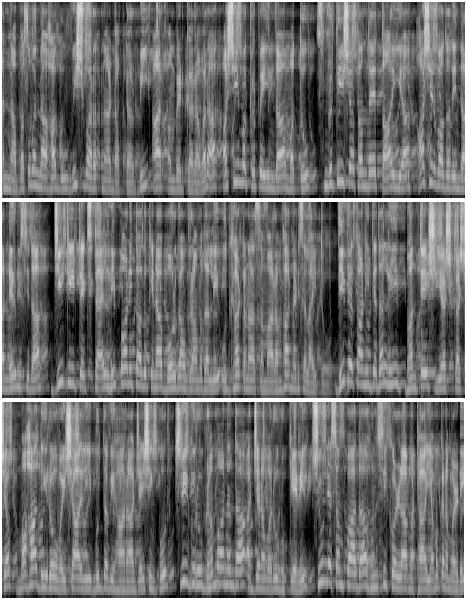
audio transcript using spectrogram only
ಅನ್ನ ಬಸವಣ್ಣ ಹಾಗೂ ವಿಶ್ವರತ್ನ ಡಾಕ್ಟರ್ ಬಿ ಆರ್ ಅಂಬೇಡ್ಕರ್ ಅವರ ಅಸೀಮ ಕೃಪೆಯಿಂದ ಮತ್ತು ಸ್ಮೃತೀಶ ತಂದೆ ತಾಯಿಯ ಆಶೀರ್ವಾದದಿಂದ ನಿರ್ಮಿಸಿದ ಜಿಟಿ ಟೆಕ್ಸ್ಟೈಲ್ ನಿಪ್ಪಾಣಿ ತಾಲೂಕಿನ ಬೋರ್ಗಾಂವ್ ಗ್ರಾಮದಲ್ಲಿ ಉದ್ಘಾಟನಾ ಸಮಾರಂಭ ನಡೆಸಲಾಯಿತು. ದಿವ್ಯ ಸಾನ್ನಿಧ್ಯದಲ್ಲಿ ಭಂತೇಶ್ ಯಶ್ ಕಶ್ಯಪ್, ಮಹಾಧೀರೋ ವೈಶಾಲಿ ಬುದ್ಧ ವಿಹಾರ ಜೈಸಿಂಗ್ಪುರ್ ಶ್ರೀ ಗುರು ಬ್ರಹ್ಮಾನಂದ ಅಜ್ಜನವರು ಹುಕ್ಕೇರಿ, ಶೂನ್ಯ ಸಂಪಾದ ಹುಣಸಿಕೊಳ್ಳ ಮಠ ಯಮಕನಮರಡಿ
